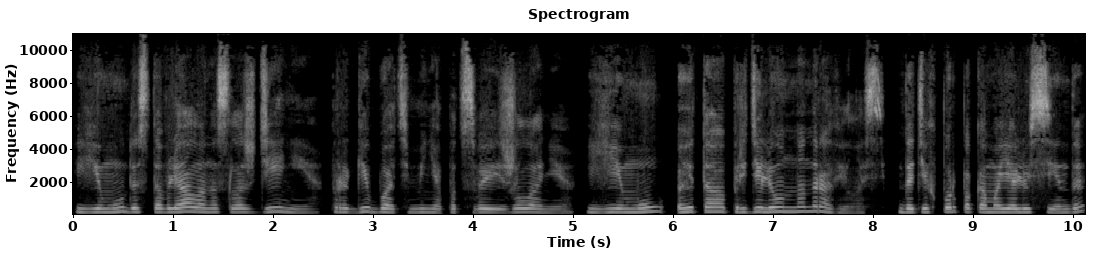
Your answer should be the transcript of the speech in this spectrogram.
и ему доставляло наслаждение прогибать меня под свои желания. Ему это определенно нравилось, до тех пор, пока моя Люсинда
